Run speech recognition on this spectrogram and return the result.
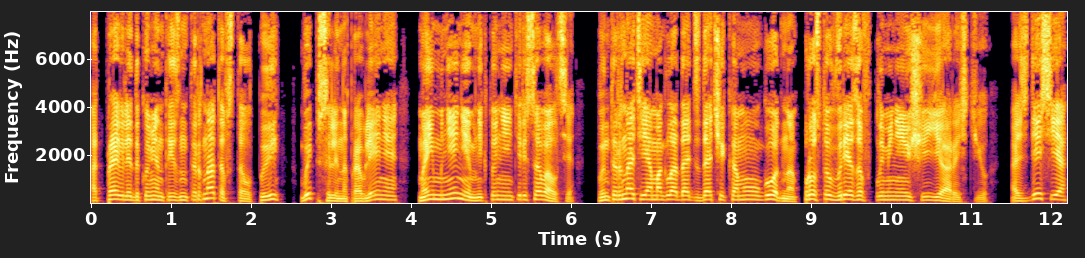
Отправили документы из интерната в столпы, выписали направление. Моим мнением никто не интересовался. В интернате я могла дать сдачи кому угодно, просто врезав пламенеющей яростью. А здесь я...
